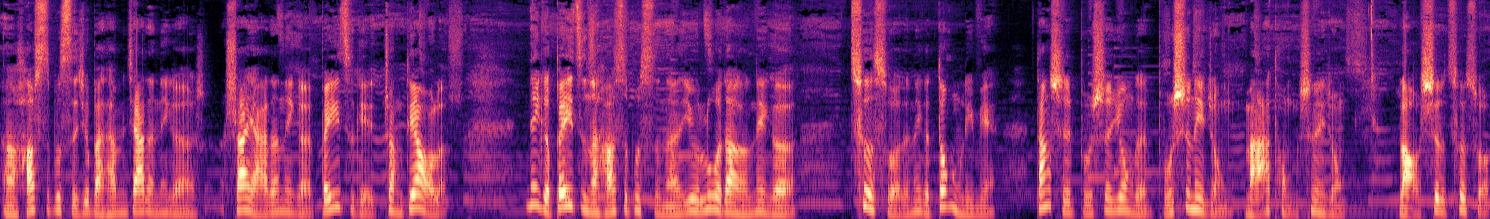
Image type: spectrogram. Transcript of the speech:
啊，好死不死就把他们家的那个刷牙的那个杯子给撞掉了。那个杯子呢，好死不死呢，又落到了那个厕所的那个洞里面。当时不是用的不是那种马桶，是那种老式的厕所。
